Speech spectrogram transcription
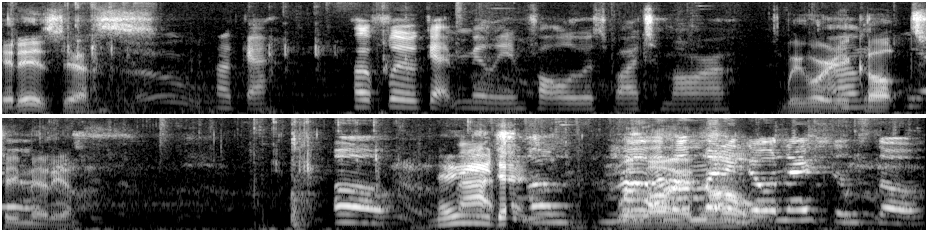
It is, yes. Okay. Hopefully, we'll get a million followers by tomorrow. We've already Um, got 2 yeah. million. Oh. No, you don't. Um, how, how many donations though?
